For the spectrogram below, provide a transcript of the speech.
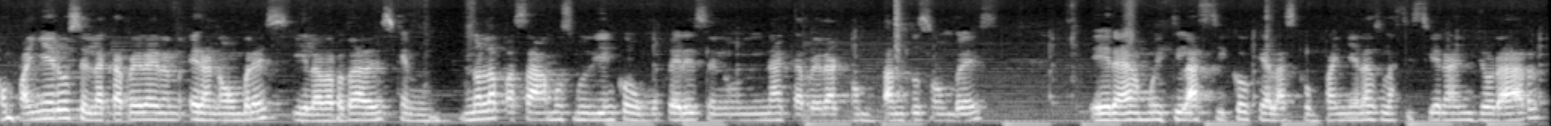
compañeros en la carrera eran, eran, hombres y la verdad es que no la pasábamos muy bien como mujeres en una carrera con tantos hombres. Era muy clásico que a las compañeras las hicieran llorar,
